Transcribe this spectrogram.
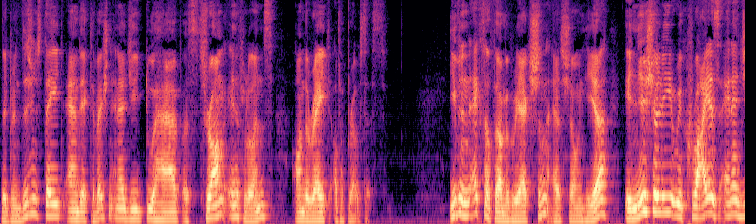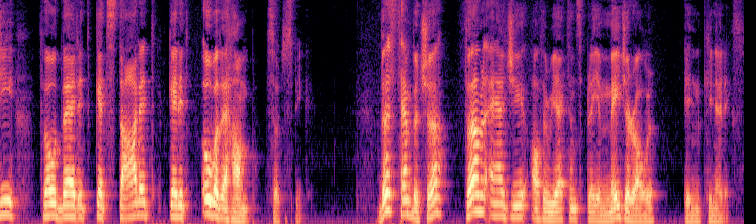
The transition state and the activation energy do have a strong influence on the rate of a process. Even an exothermic reaction, as shown here, initially requires energy so that it gets started, get it over the hump, so to speak. Thus temperature, thermal energy of the reactants play a major role in kinetics.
